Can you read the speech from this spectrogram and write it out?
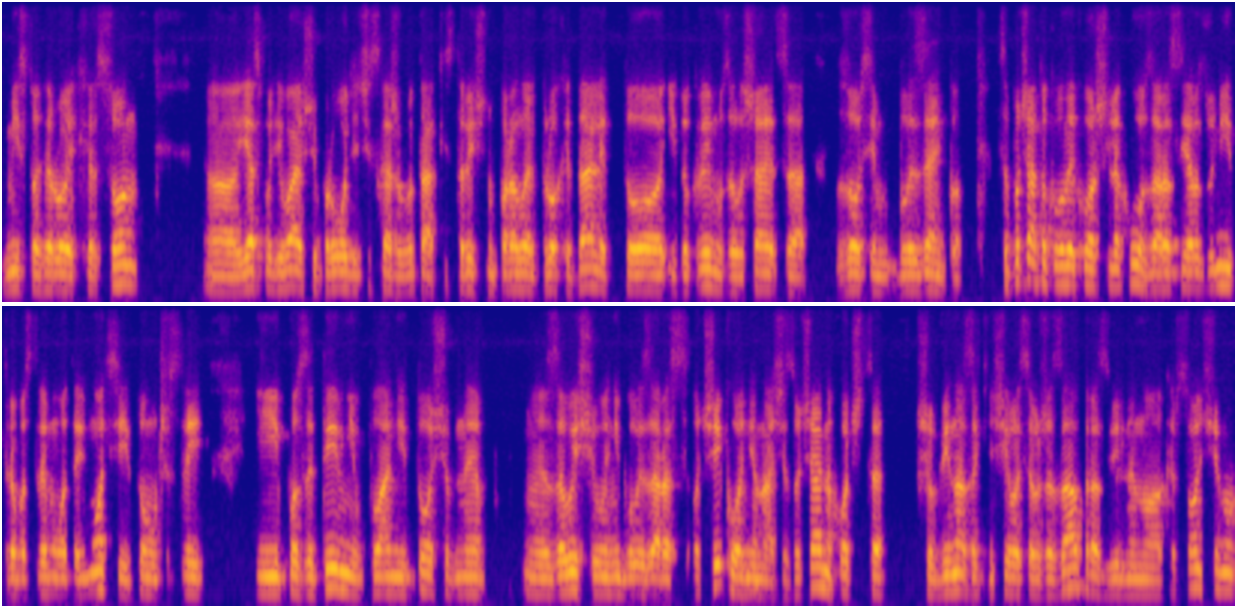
місто Герой Херсон. Е, Я сподіваюся, що проводячи, скажімо так, історичну паралель трохи далі, то і до Криму залишається зовсім близенько. Це початок великого шляху. Зараз я розумію, треба стримувати емоції, в тому числі і позитивні, в плані того, щоб не е, завищувані були зараз очікування наші. Звичайно, хочеться, щоб війна закінчилася вже завтра. Звільнено Херсонщину,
